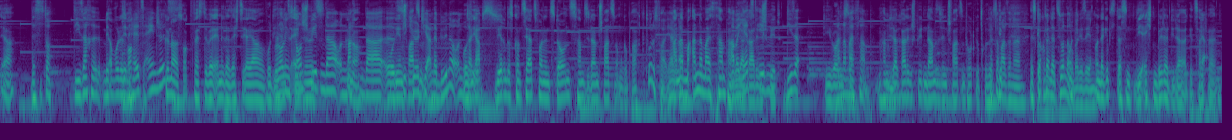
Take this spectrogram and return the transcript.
Ja. Das ist doch die Sache mit Ja, den Rock- Hells Angels. Genau, das Rockfestival Ende der 60er Jahre, wo die Rolling Hells Stones Angels- spielten da und Genau. machten da äh, Security an der Bühne und da sie gab's während des Konzerts von den Stones haben sie dann einen Schwarzen umgebracht. Todesfall, ja. Under, genau. Under My Thumb haben Aber die da jetzt gerade eben gespielt. dieser Die Rolling Under My. Thumb. Haben die da gerade gespielt und da haben sie den Schwarzen tot geprügelt. Ich hab doch mal so eine Dokumentation darüber und, gesehen. Und da gibt's, das sind die echten Bilder, die da gezeigt Ja. werden.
